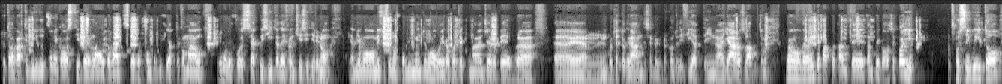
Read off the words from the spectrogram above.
tutta la parte di riduzione costi per l'Autovaz per conto di Fiat Comau prima che fosse acquisita dai francesi di Renault. Abbiamo messo su uno stabilimento nuovo, ero project manager per ehm, un progetto grande, sempre per conto di Fiat in Yaroslav. Insomma, abbiamo veramente fatto tante, tante cose. Poi ho seguito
